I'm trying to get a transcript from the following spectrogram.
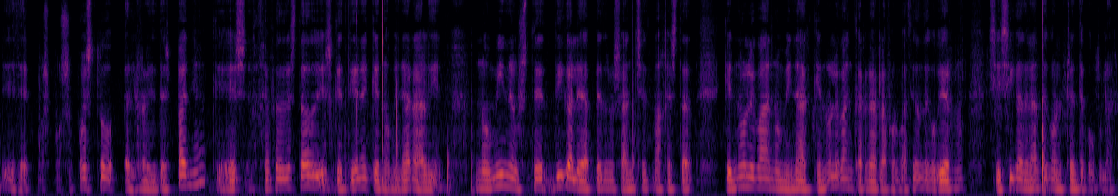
dice, pues por supuesto, el rey de España, que es el jefe del Estado y es que tiene que nominar a alguien. Nomine usted, dígale a Pedro Sánchez, Majestad, que no le va a nominar, que no le va a encargar la formación de gobierno si sigue adelante con el Frente Popular.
